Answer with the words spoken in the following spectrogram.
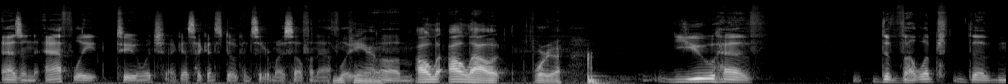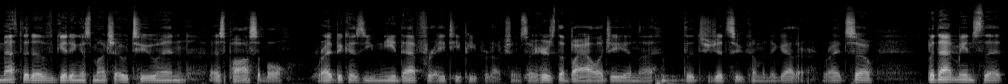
as an athlete too, which I guess I can still consider myself an athlete. You Can Um, I'll I'll allow it for you. you have developed the method of getting as much O2 in as possible, right? Because you need that for ATP production. So here's the biology and the the jujitsu coming together, right? So, but that means that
